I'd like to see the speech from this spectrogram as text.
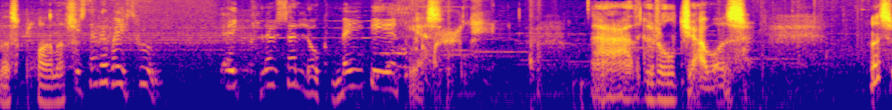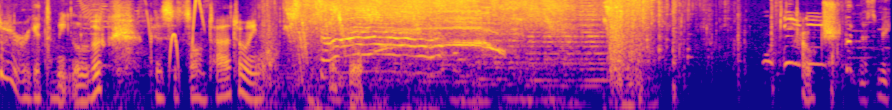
this planet. Is there a way through? A closer look may be in... Yes. Ah, the good old Jawas. This is where we get to meet Luke, because it's on Tatooine. That's cool. Ouch. Goodness me.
